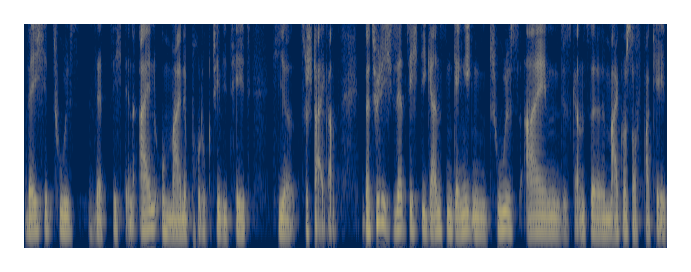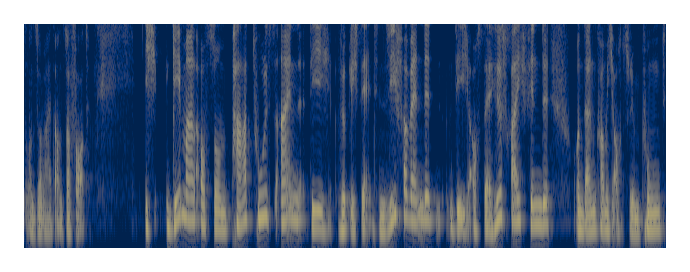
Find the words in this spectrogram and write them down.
welche Tools setze ich denn ein, um meine Produktivität hier zu steigern. Natürlich setze ich die ganzen gängigen Tools ein, das ganze Microsoft-Paket und so weiter und so fort. Ich gehe mal auf so ein paar Tools ein, die ich wirklich sehr intensiv verwende, die ich auch sehr hilfreich finde. Und dann komme ich auch zu dem Punkt,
